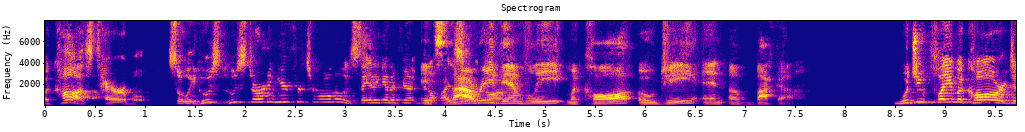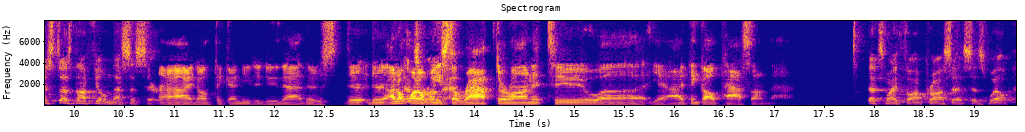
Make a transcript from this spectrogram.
McCaw is terrible. So wait, who's who's starting here for Toronto? Say it again if you. you it's Lowry, VanVleet, McCaw, OG, and Ibaka. Would you play McCaw or it just does not feel necessary? I don't think I need to do that. There's there, there I don't want to waste a Raptor on it too. Uh, yeah, I think I'll pass on that that's my thought process as well.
